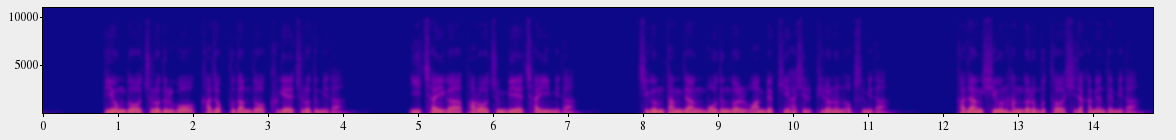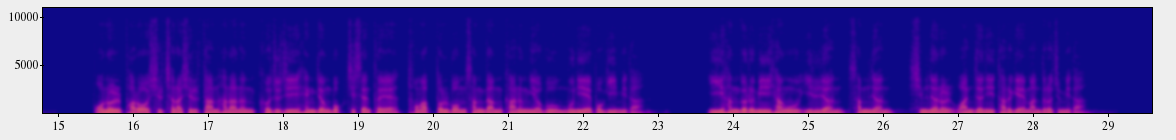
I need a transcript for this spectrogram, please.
비용도 줄어들고 가족 부담도 크게 줄어듭니다. 이 차이가 바로 준비의 차이입니다. 지금 당장 모든 걸 완벽히 하실 필요는 없습니다. 가장 쉬운 한 걸음부터 시작하면 됩니다. 오늘 바로 실천하실 단 하나는 거주지 행정복지센터에 통합 돌봄 상담 가능 여부 문의해 보기입니다. 이 한 걸음이 향후 1년, 3년, 10년을 완전히 다르게 만들어줍니다.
